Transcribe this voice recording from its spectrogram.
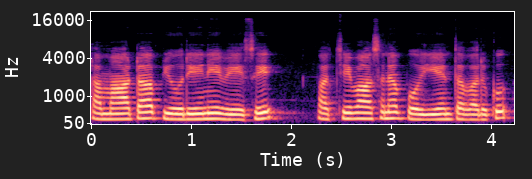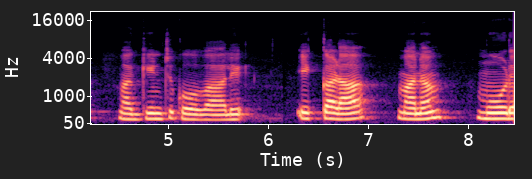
టమాటా ప్యూరీని వేసి పచ్చివాసన పోయేంత వరకు మగ్గించుకోవాలి. ఇక్కడ మనం మూడు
